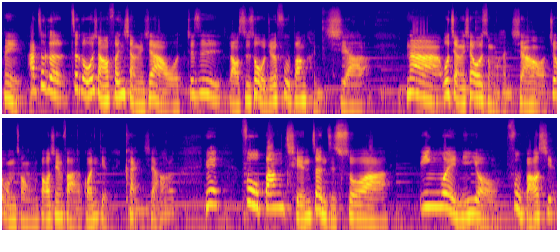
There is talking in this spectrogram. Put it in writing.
哎啊，这个这个我想要分享一下，我就是老实说，我觉得富邦很瞎了。那我讲一下为什么很瞎哈，就我们从保险法的观点来看一下好了。因为富邦前阵子说啊，因为你有付保险，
